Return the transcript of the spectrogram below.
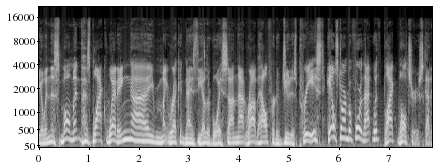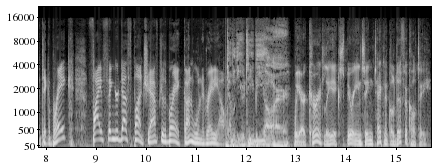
Radio in this moment has Black Wedding. Uh, you might recognize the other voice on that, Rob Halford of Judas Priest. Halestorm before that with Black Vultures. Got to take a break. Five Finger Death Punch after the break on Wounded Radio. WTBR. We are currently experiencing technical difficulty.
